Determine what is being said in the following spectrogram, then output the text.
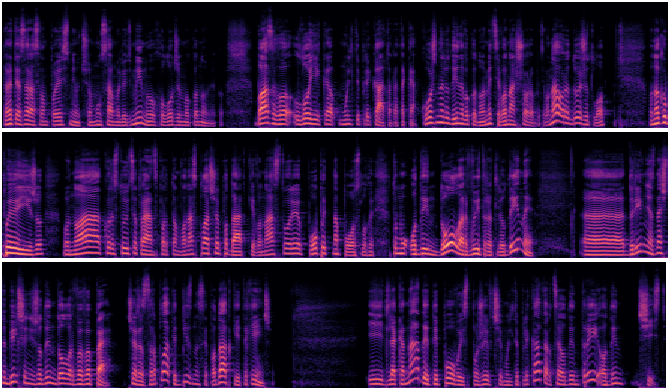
Давайте я зараз вам поясню, чому саме людьми ми охолоджуємо економіку. Базова логіка мультиплікатора така: кожна людина в економіці, вона що робить? Вона орендує житло, вона купує їжу, вона користується транспортом, вона сплачує податки, вона створює попит на послуги. Тому один долар витрат людини е, дорівнює значно більше, ніж один долар ВВП через зарплати, бізнеси, податки і таке інше. І для Канади типовий споживчий мультиплікатор це 1,3, 1,6.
